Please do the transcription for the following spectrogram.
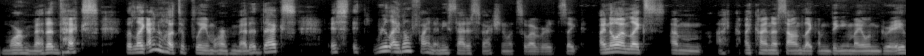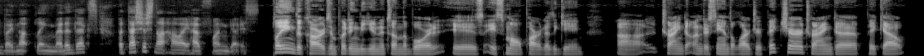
more meta decks. But like I know how to play more meta decks. It's it really I don't find any satisfaction whatsoever. It's like I know I'm like I'm I, I kind of sound like I'm digging my own grave by not playing meta decks, but that's just not how I have fun, guys. Playing the cards and putting the units on the board is a small part of the game. Uh, trying to understand the larger picture, trying to pick out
